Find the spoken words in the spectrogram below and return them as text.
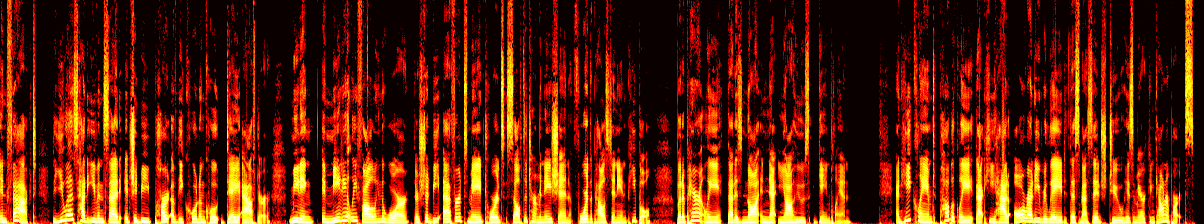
In fact, the US had even said it should be part of the quote unquote day after, meaning immediately following the war, there should be efforts made towards self determination for the Palestinian people. But apparently, that is not in Netanyahu's game plan. And he claimed publicly that he had already relayed this message to his American counterparts.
